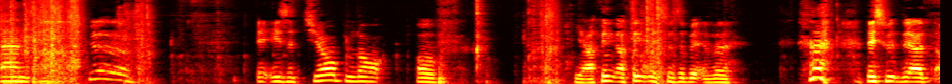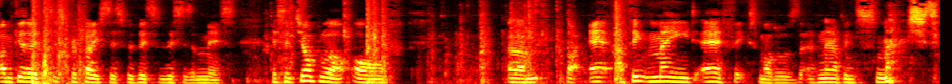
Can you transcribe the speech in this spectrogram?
and yeah, it is a job lot of. Yeah, I think I think this was a bit of a. this I'm going to just preface this with this. This is a miss. It's a job lot of um, air, I think made Airfix models that have now been smashed.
